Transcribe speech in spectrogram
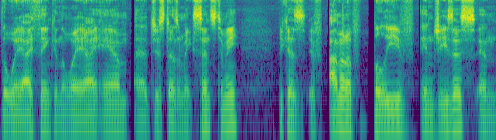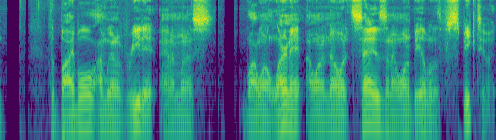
the way I think and the way I am, uh, it just doesn't make sense to me. Because if I'm going to believe in Jesus and the Bible, I'm going to read it and I'm going to, well, I want to learn it. I want to know what it says and I want to be able to speak to it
